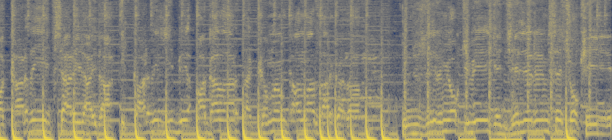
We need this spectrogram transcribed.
Bak kardı içer ilayda. Kardı gibi agalar Takımım kalmaz arkada. Gündüzlerim yok gibi Gecelerimse çok iyi.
